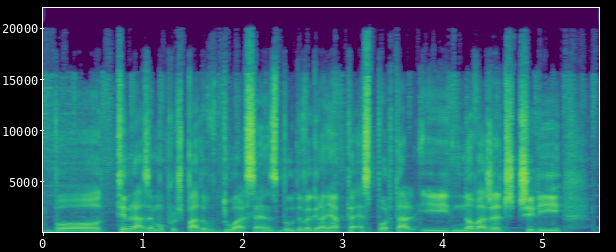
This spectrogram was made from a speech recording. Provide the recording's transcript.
bo tym razem oprócz padów DualSense był do wygrania PS Portal i nowa rzecz, czyli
